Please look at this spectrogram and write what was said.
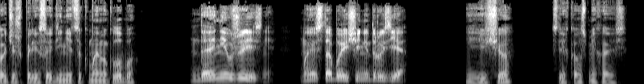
Хочешь присоединиться к моему клубу?» «Да не в жизни. Мы с тобой еще не друзья. Еще? Слегка усмехаюсь.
